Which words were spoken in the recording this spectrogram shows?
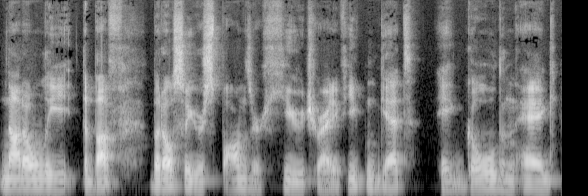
not only the buff, but also your spawns are huge, right? If you can get a golden egg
